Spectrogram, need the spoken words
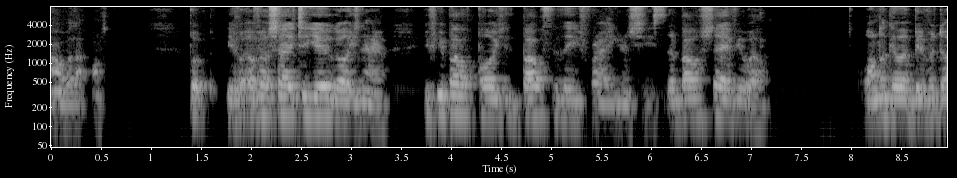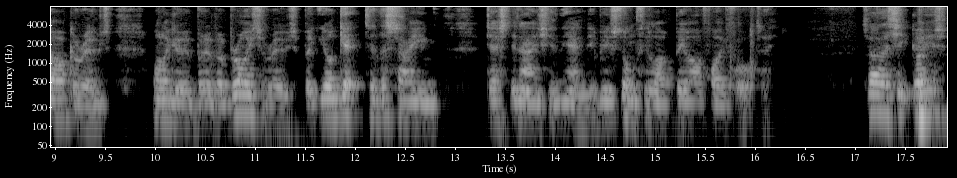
over that one. But if, if I say to you guys now, if you both buy both of these fragrances, they both serve you well. One will go a bit of a darker route, one will go a bit of a brighter route, but you'll get to the same destination in the end. It'll be something like BR540. So that's it, guys.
